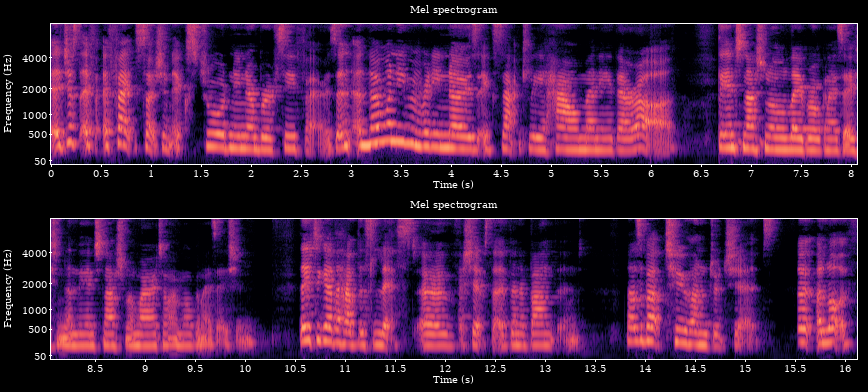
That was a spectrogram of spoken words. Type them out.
It just affects such an extraordinary number of seafarers. And, and no one even really knows exactly how many there are. The International Labour Organization and the International Maritime Organization, they together have this list of ships that have been abandoned. That's about 200 ships. A lot of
